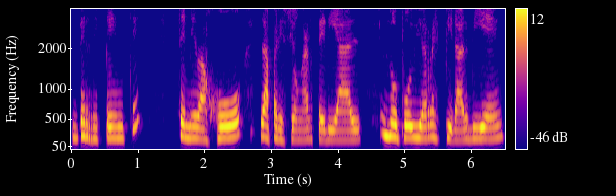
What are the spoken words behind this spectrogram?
de repente se me bajó la presión arterial, no podía respirar bien.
